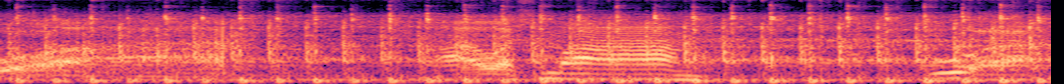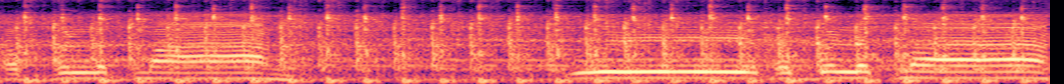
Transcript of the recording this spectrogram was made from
Wah, awas mang. Wah, kebelet mang. Wih, kebelet mang.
